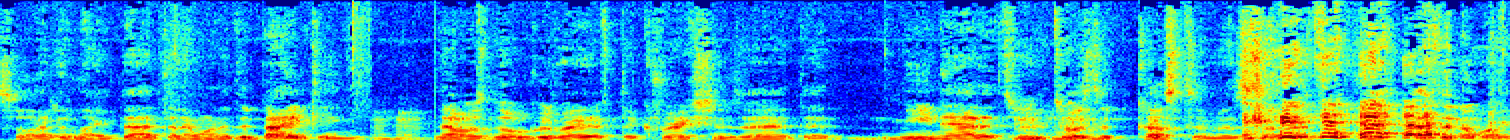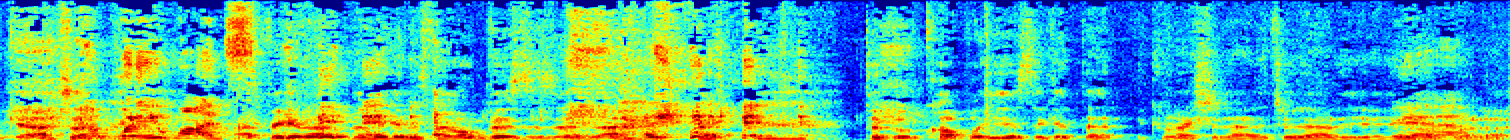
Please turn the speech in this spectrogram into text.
so I didn't like that. Then I went into banking. That was no good right after corrections. I had that mean attitude towards the customers, so that, that didn't work out. So What do you want? I figured out, me get into my own business. And, uh, took a couple of years to get that correction attitude out of you. you Yeah. know, but, uh,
